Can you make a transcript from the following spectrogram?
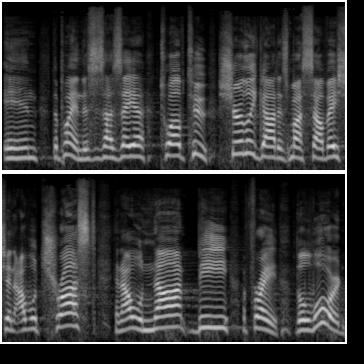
in the plan. This is Isaiah 12, 2. Surely God is my salvation. I will trust and I will not be afraid. The Lord,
